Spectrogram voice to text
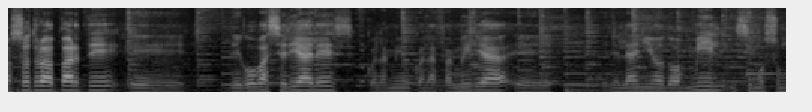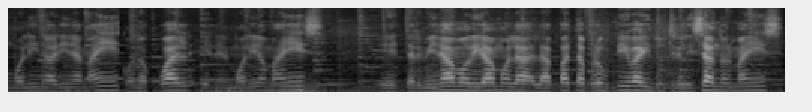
Nosotros aparte eh, de Goba Cereales, con la, familia, eh, en el año 2000 hicimos un molino de harina de maíz, con lo cual en el molino de maíz eh, terminamos digamos, la, pata productiva industrializando el maíz.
